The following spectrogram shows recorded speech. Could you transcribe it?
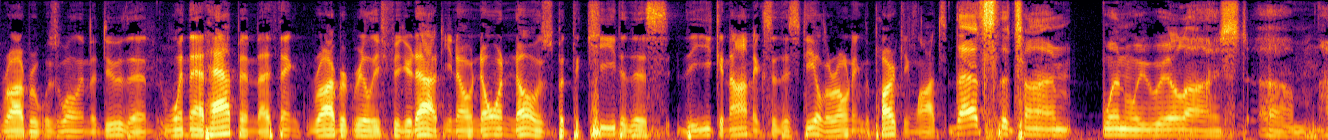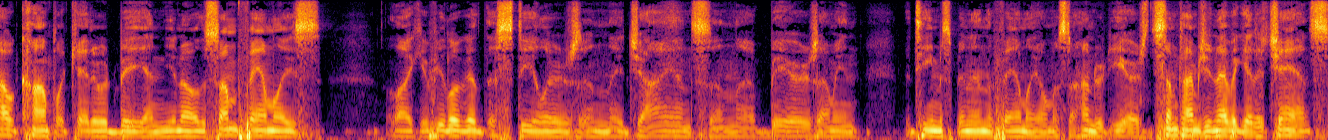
Robert was willing to do then. When that happened, I think Robert really figured out, you know, no one knows, but the key to this, the economics of this deal are owning the parking lots. That's the time when we realized um, how complicated it would be. And, you know, some families like if you look at the Steelers and the Giants and the Bears, I mean, the team's been in the family almost 100 years. Sometimes you never get a chance.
